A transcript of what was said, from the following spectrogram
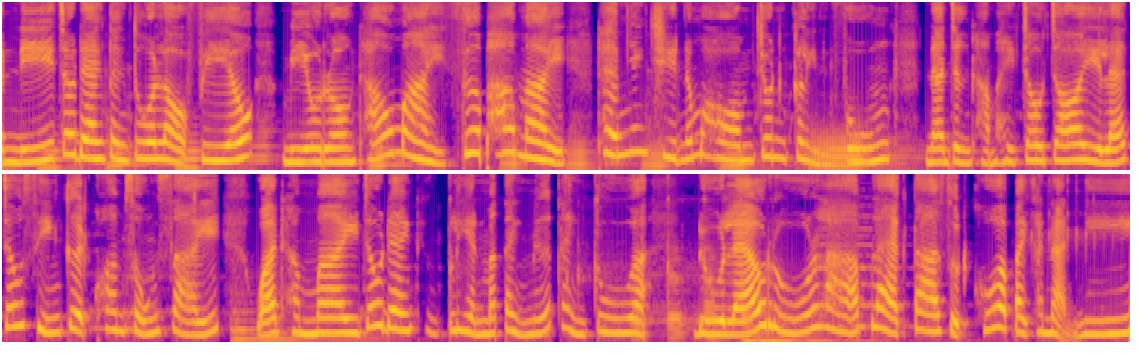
วันนี้เจ้าแดงแต่งตัวหล่อเฟี้ยว มีรองเท้าใหม่ เสื้อผ้าใหม่ แถมยังฉีดน้ำหอมจนกลิ่นฟุง้ง นั่นจึงทำให้เจ้าจ้อยและเจ้าสิงเกิดความสงสัย ว่าทำไมเจ้าแดงถึงเปลี่ยนมาแต่งเนื้อแต่งตัว ดูแล้วหรูหราแปลกตาสุดขั้วไปขนาดนี้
